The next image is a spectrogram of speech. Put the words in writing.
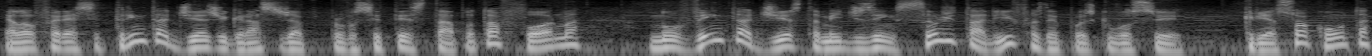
Ela oferece 30 dias de graça já para você testar a plataforma, 90 dias também de isenção de tarifas depois que você cria sua conta.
